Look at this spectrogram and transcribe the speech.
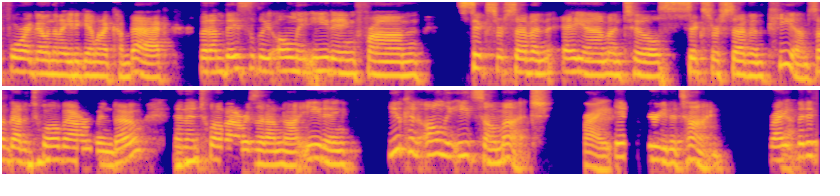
before I go and then I eat again when I come back. But I'm basically only eating from 6 or 7 a.m. until 6 or 7 p.m. So I've got a Mhm. 12 hour window and then 12 hours that I'm not eating. You can only eat so much Right. in a period of time, right? Yeah. But if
